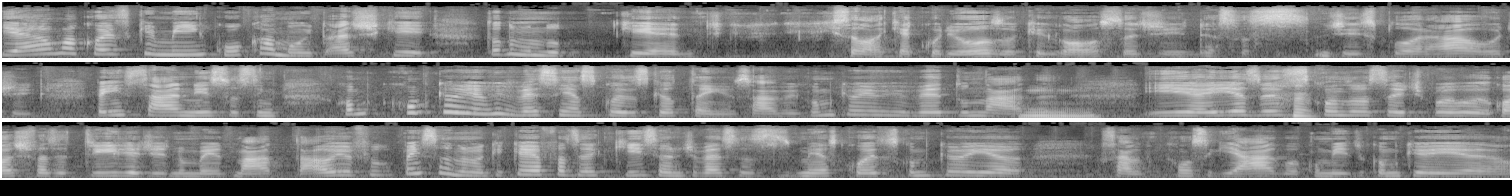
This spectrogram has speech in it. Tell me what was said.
E é uma coisa que me inculca muito. Acho que todo mundo que é, que, sei lá, que é curioso, que gosta de dessas de explorar ou de pensar nisso assim, como, como que eu ia viver sem as coisas que eu tenho, sabe? Como que eu ia viver do nada? Uhum. E aí às vezes quando você, tipo, eu, gosto de fazer trilha de no meio do mato e tal, e eu fico pensando, o que que eu ia fazer aqui se eu não tivesse as minhas coisas? Como que eu ia, sabe, conseguir água, comida, como que eu ia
